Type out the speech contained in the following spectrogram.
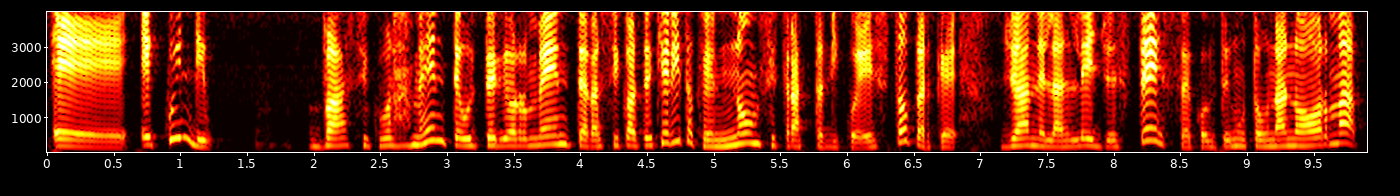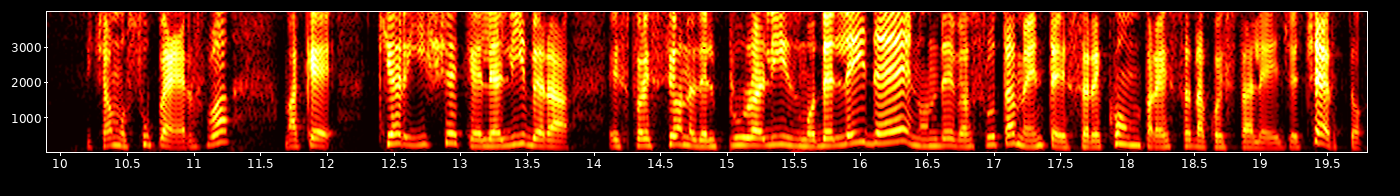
E, e quindi va sicuramente ulteriormente rassicurato e chiarito che non si tratta di questo, perché già nella legge stessa è contenuta una norma, diciamo, superflua, ma che chiarisce che la libera espressione del pluralismo delle idee non deve assolutamente essere compressa da questa legge. Certo,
